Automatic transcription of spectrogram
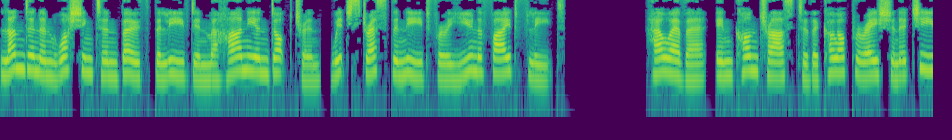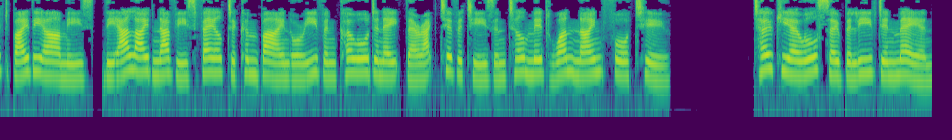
London and Washington both believed in Mahanian doctrine, which stressed the need for a unified fleet. However, in contrast to the cooperation achieved by the armies, the Allied navies failed to combine or even coordinate their activities until mid-1942. Tokyo also believed in Mahan,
